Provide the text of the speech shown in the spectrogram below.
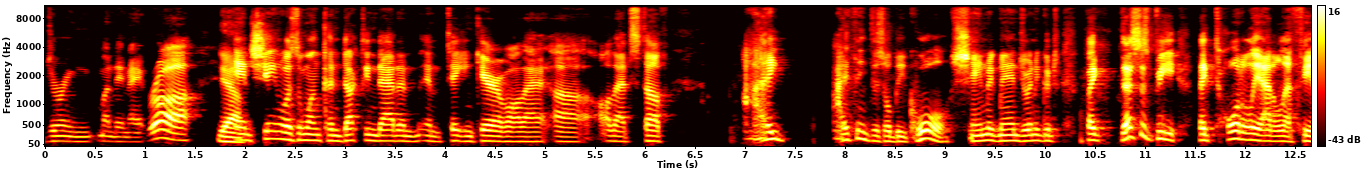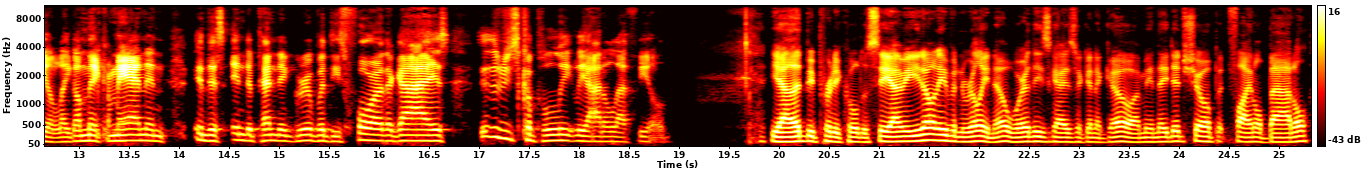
during Monday Night Raw. Yeah. And Shane was the one conducting that and, and taking care of all that uh all that stuff. I I think this will be cool. Shane McMahon joining good like let's just be like totally out of left field. Like I'll make a McMahon in in this independent group with these four other guys. This is just completely out of left field. Yeah, that'd be pretty cool to see. I mean, you don't even really know where these guys are going to go. I mean, they did show up at Final Battle,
